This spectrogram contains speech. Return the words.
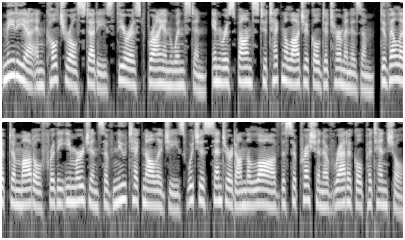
Media and cultural studies theorist Brian Winston, in response to technological determinism, developed a model for the emergence of new technologies which is centered on the law of the suppression of radical potential.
